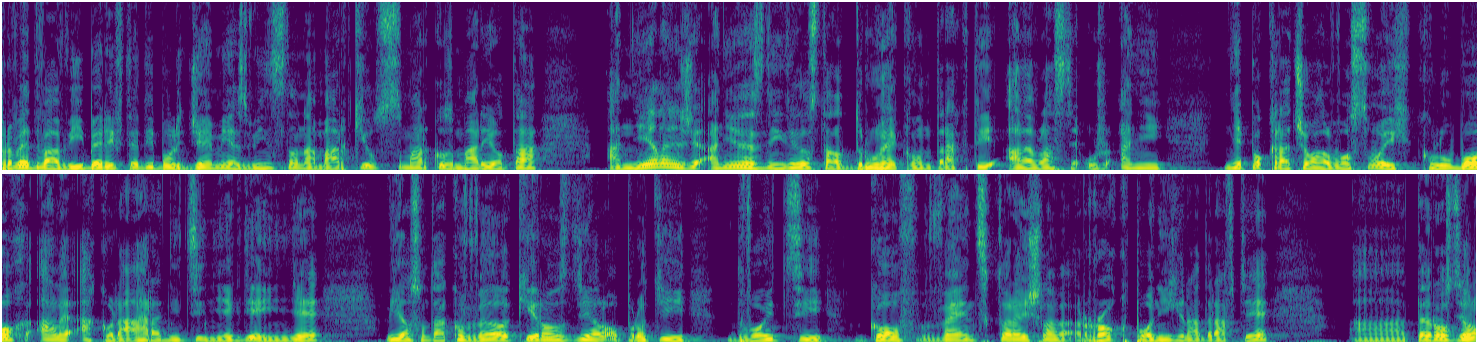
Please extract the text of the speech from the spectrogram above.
Prvé dva výbery vtedy boli Jamies Winston a Marcus, Marcus Mariota a nie len, že ani jeden z nich nedostal druhé kontrakty, ale vlastne už ani nepokračoval vo svojich kluboch, ale ako náhradníci niekde inde. Videl som to ako veľký rozdiel oproti dvojci Goff Vance, ktorá išla rok po nich na drafte. A ten rozdiel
